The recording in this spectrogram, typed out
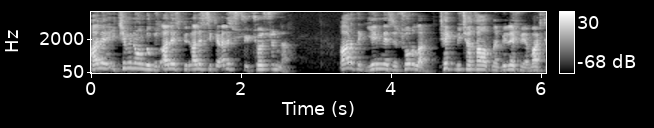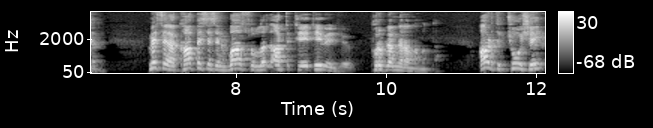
Ale 2019, ALES 1, ALES 2, ALES 3'ü çözsünler. Artık yeni nesil sorular tek bir çatı altında birleşmeye başladı. Mesela KPSS'nin bazı soruları artık TYT'ye benziyor. Problemler anlamında. Artık çoğu şey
